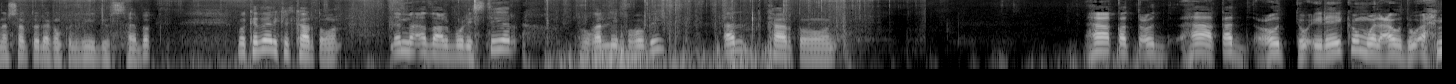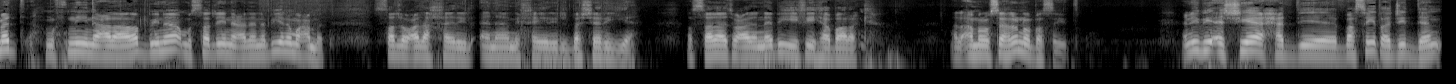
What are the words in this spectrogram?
نشرت لكم في الفيديو السابق. وكذلك الكرتون لما أضع البوليستير أغلفه بالكرتون ها قد عد ها قد عدت إليكم والعود أحمد مثنين على ربنا مصلين على نبينا محمد. صلوا على خير الأنام خير البشرية. الصلاة على النبي فيها بركة. الأمر سهل وبسيط. يعني بأشياء حد بسيطة جدا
